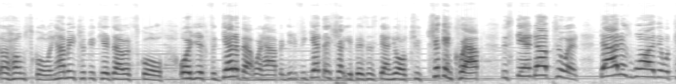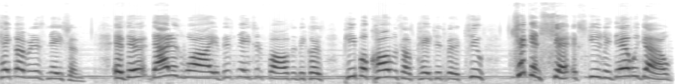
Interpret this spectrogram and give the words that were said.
you are homeschooling? How many took your kids out of school? Or you just forget about what happened? Did you forget they shut your business down? You're all too chicken crap to stand up to it. That is why they will take over this nation. If that is why if this nation falls is because people call themselves patriots but they're too chicken shit, excuse me, there we go,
